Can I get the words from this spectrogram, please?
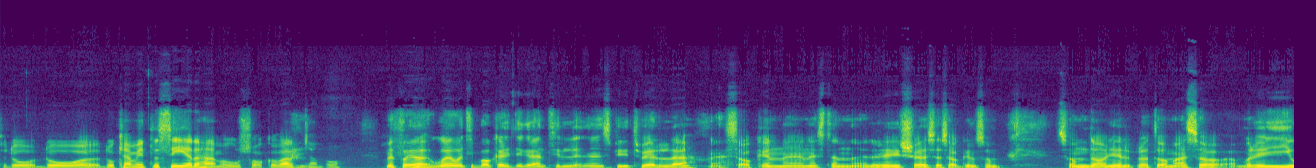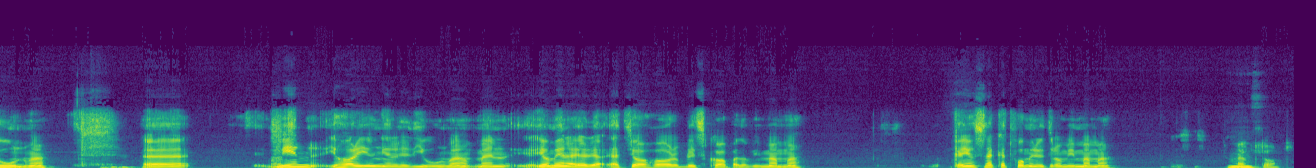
För då, då, då kan vi inte se det här med orsak och verkan då. Men får jag gå tillbaka lite grann till den spirituella saken, eh, nästan den religiösa saken som, som Daniel pratade om, alltså religion va? Eh, min, jag har ju ingen religion va, men jag menar att jag har blivit skapad av min mamma. Kan jag snacka två minuter om min mamma? Självklart.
